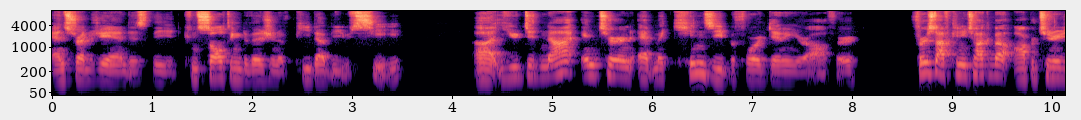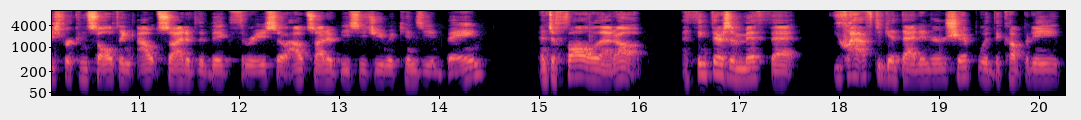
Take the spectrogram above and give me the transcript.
and strategy and is the consulting division of pwc uh, you did not intern at mckinsey before getting your offer first off can you talk about opportunities for consulting outside of the big three so outside of bcg mckinsey and bain and to follow that up i think there's a myth that you have to get that internship with the company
